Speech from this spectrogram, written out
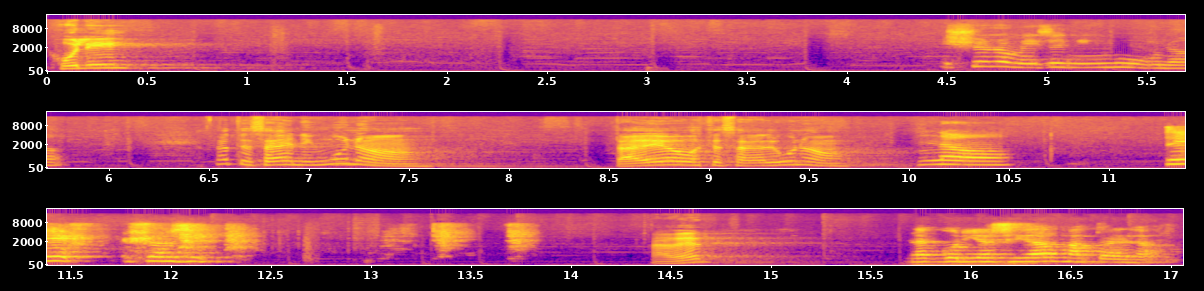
Juli, Yo no me sé ninguno. ¿no te sabe ninguno? Tadeo, ¿vos te sabe alguno? No. Sí, yo sí. A ver. La curiosidad mata al gato.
